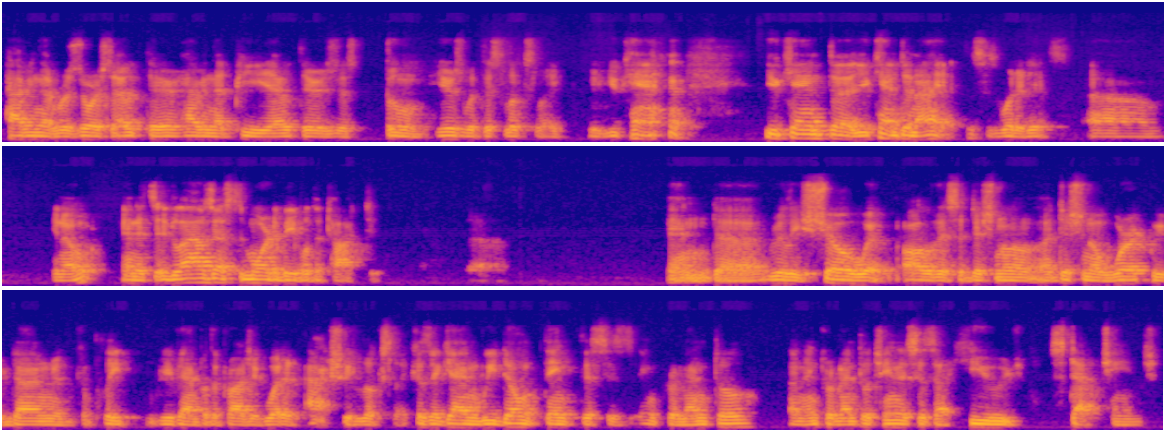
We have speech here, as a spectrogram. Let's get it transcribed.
having that resource out there, having that PE out there is just boom, here's what this looks like. You can't, you can't, uh, you can't deny it. This is what it is. Um, you know, and it allows us to more to be able to talk to and uh, really show what all of this additional additional work we've done and complete revamp of the project, what it actually looks like. Because again, we don't think this is incremental, an incremental change. This is a huge step change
